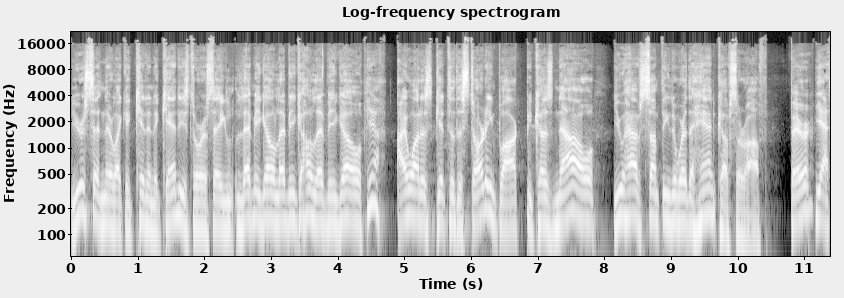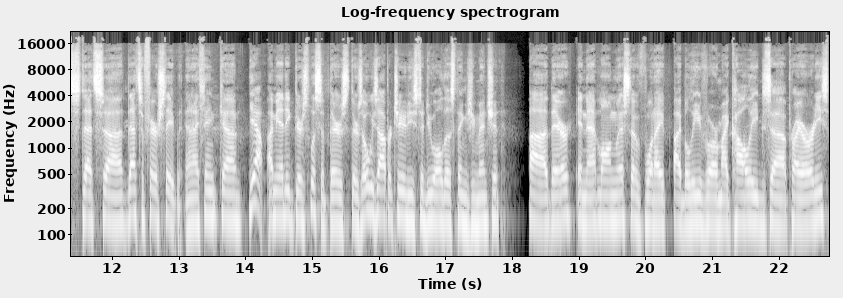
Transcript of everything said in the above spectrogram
you're sitting there like a kid in a candy store saying, let me go, let me go, let me go. Yeah. I want to get to the starting block because now you have something to where the handcuffs are off. fair? Yes, that's uh, that's a fair statement, and I think uh, yeah, I mean I think there's listen, there's there's always opportunities to do all those things you mentioned uh, there in that long list of what I I believe are my colleagues' uh, priorities.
